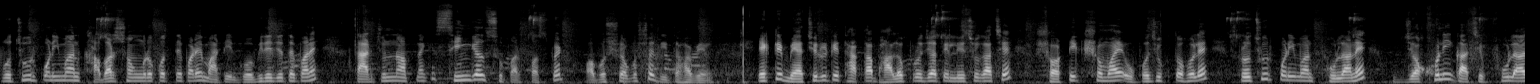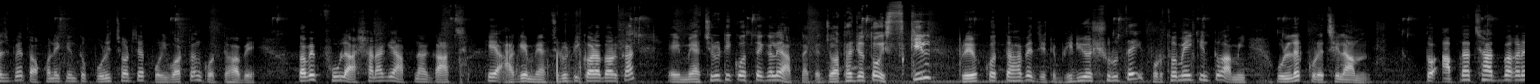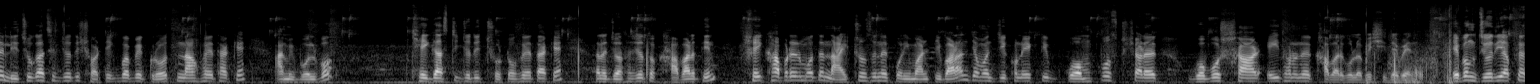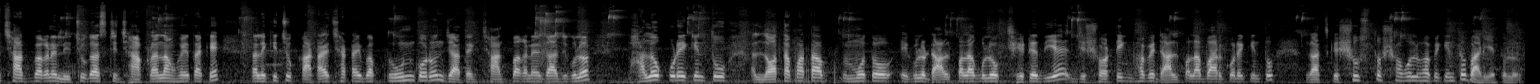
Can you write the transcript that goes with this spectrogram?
প্রচুর পরিমাণ খাবার সংগ্রহ করতে পারে, মাটির গভীরে যেতে পারে, তার জন্য আপনাকে সিঙ্গেল সুপার ফসফেট অবশ্যই অবশ্যই দিতে হবে। একটি ম্যাচুরিটি থাকা ভালো প্রজাতির লিচু গাছে সঠিক সময়ে উপযুক্ত হলে প্রচুর পরিমাণ ফুল আনে। যখনই গাছে ফুল আসবে, তখনই কিন্তু পরিচর্যার পরিবর্তন করতে হবে। তবে ফুল আসার আগে আপনার গাছকে আগে ম্যাচুরিটি করা দরকার। এই ম্যাচুরিটি করতে গেলে আপনাকে যথাযথ স্কিল প্রয়োগ করতে হবে, যেটা ভিডিওর শুরুতেই, প্রথমেই কিন্তু আমি উল্লেখ করেছিলাম। তো আপনার ছাদ বাগানে লিচু গাছের যদি সঠিকভাবে গ্রোথ না হয়ে থাকে, আমি বলব সেই গাছটি যদি ছোট হয়ে থাকে, তাহলে যথাযথ খাবার দিন। সেই খাবারের মধ্যে নাইট্রোজেনের পরিমাণটি বাড়ান, যেমন যে কোনো একটি কম্পোস্ট সারের গোবর সার, এই ধরনের খাবারগুলো বেশি দেবেন। এবং যদি আপনার ছাদ বাগানে লিচু গাছটি ঝাঁকড়া না হয়ে থাকে, তাহলে কিছু কাটাই ছাটাই বা প্রুন করুন, যাতে ছাদ বাগানের গাছগুলো ভালো করে কিন্তু লতা পাতা মতো এগুলো ডালপালাগুলো ছেটে দিয়ে যে সঠিকভাবে ডালপালা বার করে কিন্তু গাছকে সুস্থ সবলভাবে কিন্তু বাড়িয়ে তুলুন।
